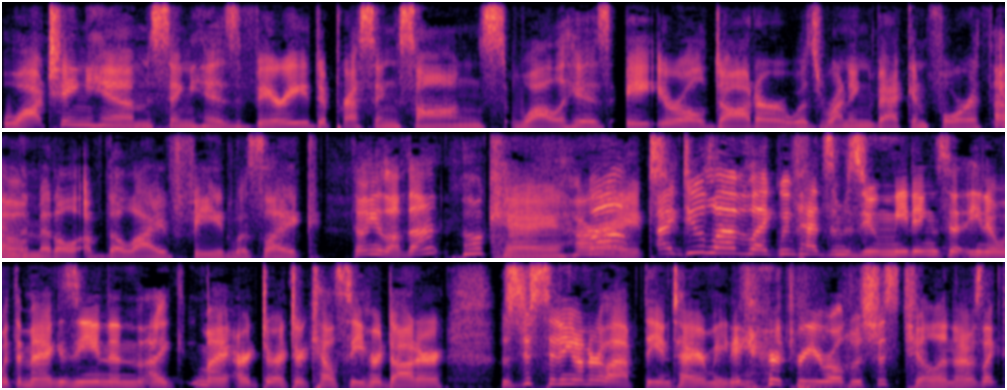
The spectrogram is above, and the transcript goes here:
watching him sing his very depressing songs while his 8-year-old daughter was running back and forth in Oh. the middle of the live feed was like, Don't you love that? okay, all right. Well, I do love like we've had some Zoom meetings, uh, you know, with the magazine, and like my art director Kelsey, her daughter was just sitting on her lap the entire meeting. Her three year old was just chilling. I was like,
